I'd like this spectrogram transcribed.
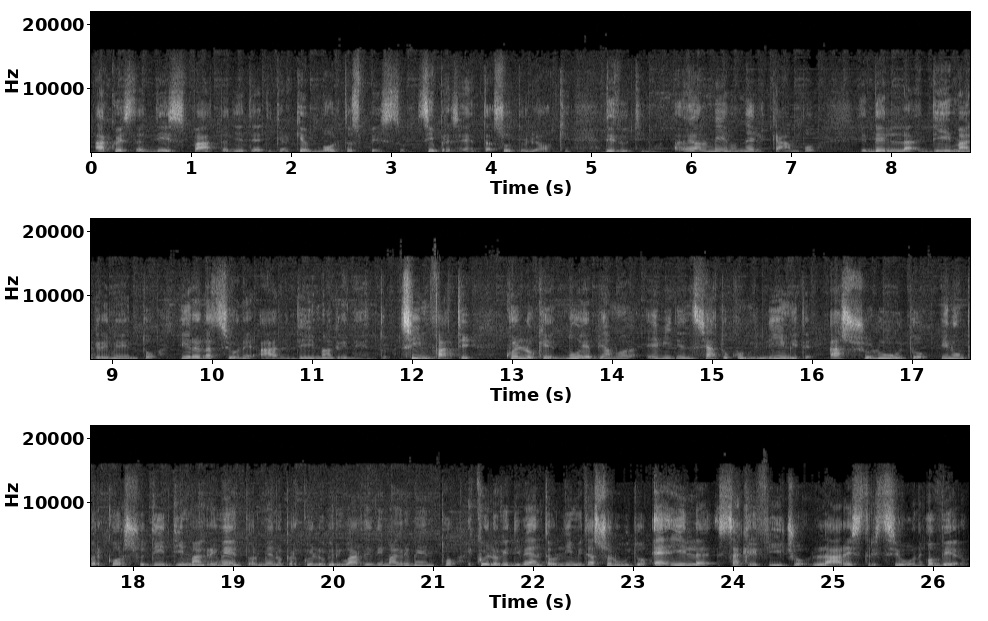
a questa disfatta dietetica che molto spesso si presenta sotto gli occhi di tutti noi, almeno nel campo del dimagrimento in relazione al dimagrimento. Sì, infatti quello che noi abbiamo evidenziato come limite assoluto in un percorso di dimagrimento, almeno per quello che riguarda il dimagrimento, e quello che diventa un limite assoluto è il sacrificio, la restrizione, ovvero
